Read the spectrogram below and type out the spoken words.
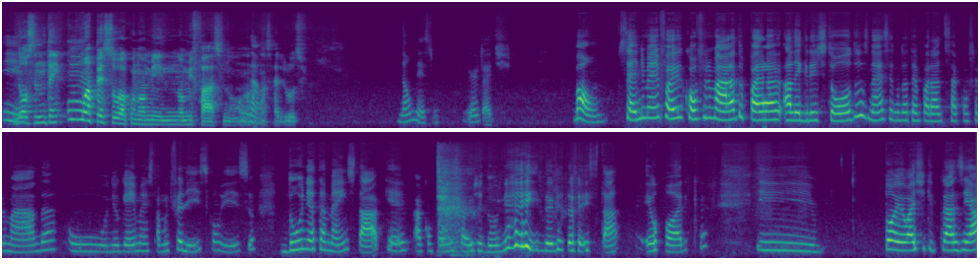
Isso. Nossa, não tem uma pessoa com nome, nome fácil no, Não. na série Lucifer. Não mesmo, verdade. Bom, Sandman foi confirmado para a alegria de todos, né? Segunda temporada está confirmada. O Neil Gaiman está muito feliz com isso. Dunia também está, porque acompanha a história de Dunia e Dunia também está eufórica. E pô, eu acho que trazer a,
